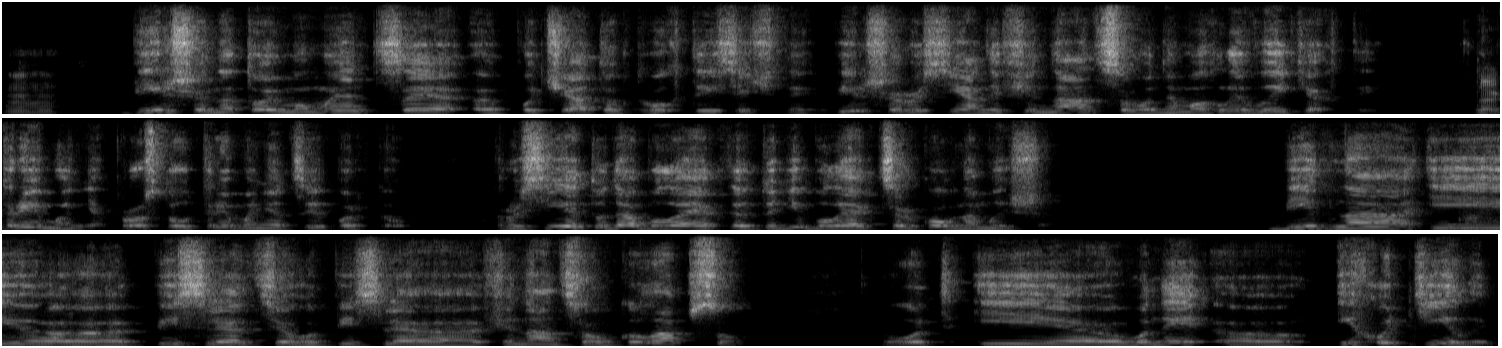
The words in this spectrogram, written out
Мгм. Більше на той момент це е, початок 2000-х, більше росіяни фінансово не могли витягти Так. утримання, просто утримання цих бортів. Росія туди була як тоді була як церковна миша. бідна, і е, після цього, після фінансового колапсу, от і е, вони е, і хотіли б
